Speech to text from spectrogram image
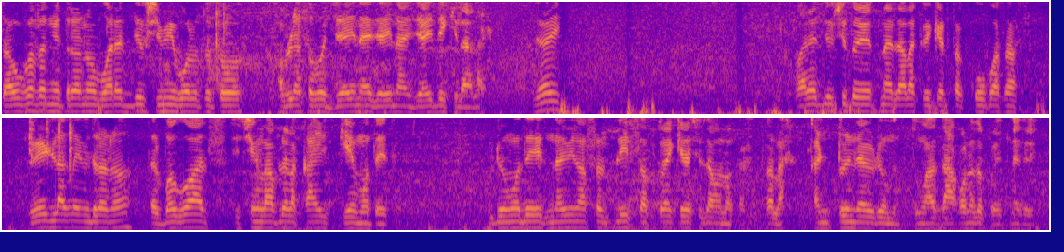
चौघजण मित्रांनो बऱ्याच दिवशी मी बोलत होतो. आपल्यासोबत जय नाही जय नाही जय देखील आला. जय. बऱ्याच दिवशी तो येत नाही त्याला क्रिकेटचा खूप असा वेळ लागला आहे मित्रांनो. तर बघू आज फिशिंगला आपल्याला काय गेम होत आहेत व्हिडिओमध्ये नवीन असाल प्लीज सबस्क्राईब केल्याशी जाऊ नका. चला कंटिन्यू या व्हिडिओमध्ये तुम्हाला दाखवण्याचा प्रयत्न करेन.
